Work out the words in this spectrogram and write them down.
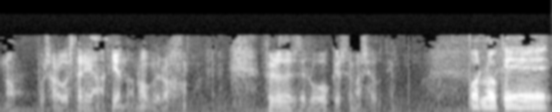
No, pues algo estarían haciendo, ¿no? Pero, pero desde luego que es demasiado tiempo. Por lo que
